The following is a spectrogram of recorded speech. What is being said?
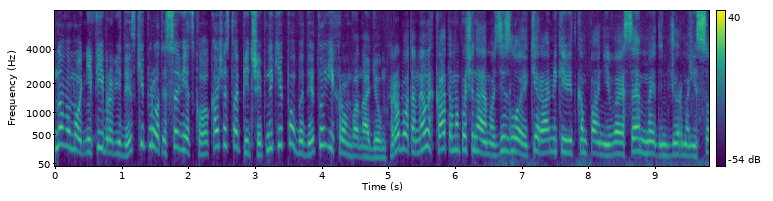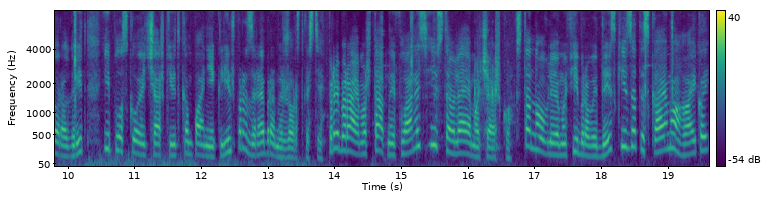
Новомодні фіброві диски проти совєтського качества підшипників победиту і хромванадіум. Робота нелегка, тому починаємо зі злої кераміки від компанії VSM Made in Germany 40 гріт і плоскої чашки від компанії Кліншпер з ребрами жорсткості. Прибираємо штатний фланець і вставляємо чашку. Встановлюємо фібровий диск і затискаємо гайкою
